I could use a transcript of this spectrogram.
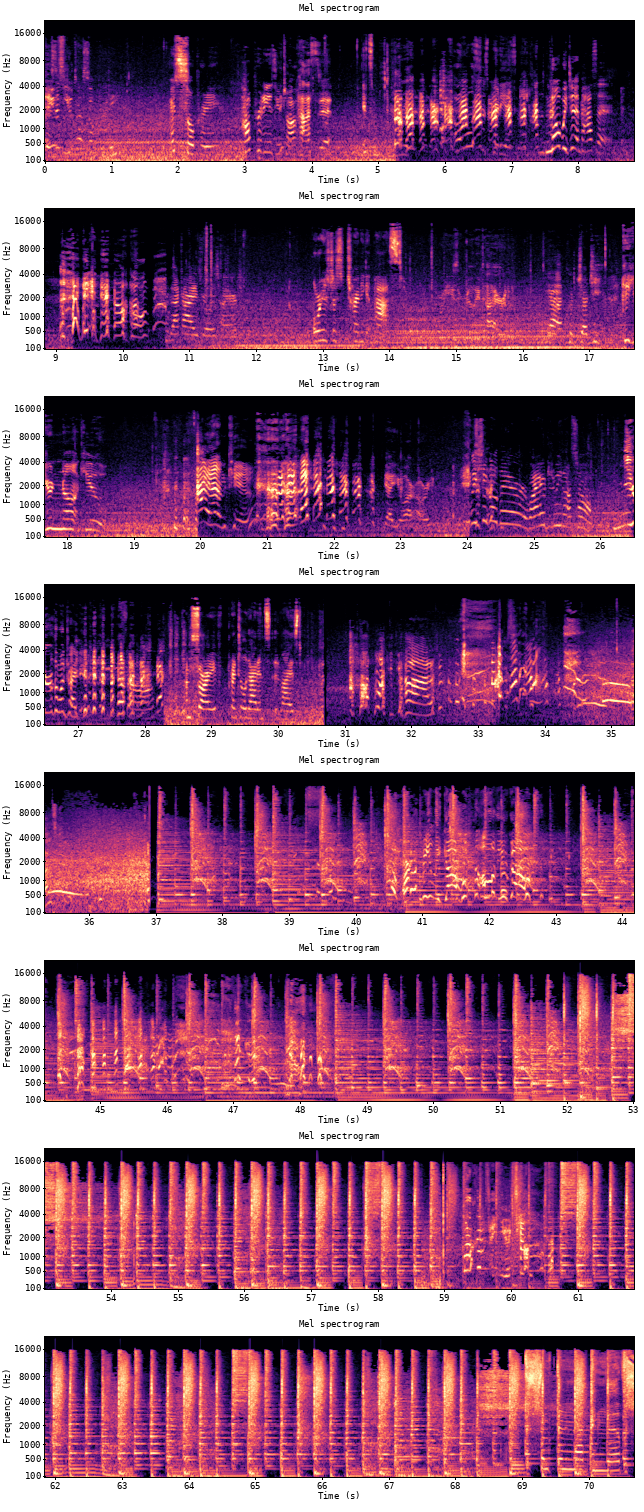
Is this Utah so pretty? It's so pretty. How pretty is Utah? Past it. It's almost as pretty as me. No, we didn't pass it. That guy is really tired. Or he's just trying to get past. Or he's really tired. Yeah, quit judging. Okay, you're not cute. I am cute. Yeah, you are, Ari. We should go there. Why did we not stop? You're the one driving. I'm sorry, parental guidance advised. Oh my god. Bailey go? All of you go.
